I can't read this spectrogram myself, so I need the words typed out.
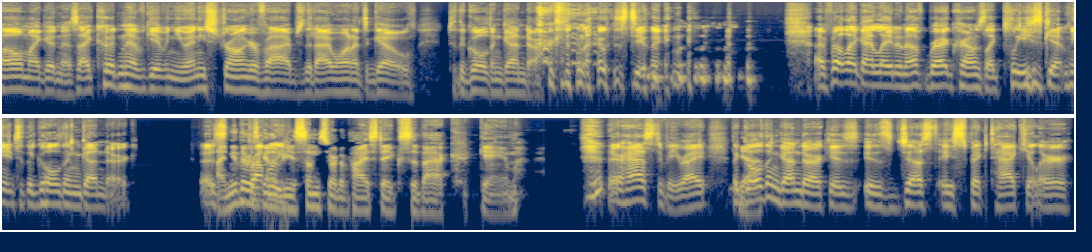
Oh my goodness! I couldn't have given you any stronger vibes that I wanted to go to the Golden Gundark than I was doing. I felt like I laid enough breadcrumbs. Like, please get me to the Golden Gundark. I knew there was probably... going to be some sort of high stakes Sabacc game. there has to be, right? The yeah. Golden Gundark is is just a spectacular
